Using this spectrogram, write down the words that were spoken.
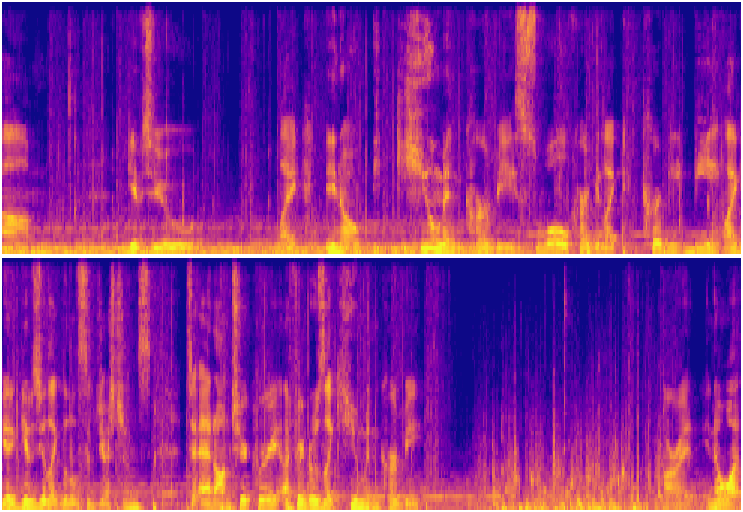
um, gives you like, you know, human Kirby, swole Kirby, like Kirby being. Like it gives you like little suggestions to add on to your query. I figured it was like human Kirby. All right, you know what?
